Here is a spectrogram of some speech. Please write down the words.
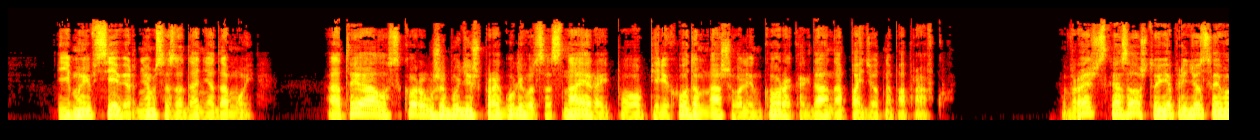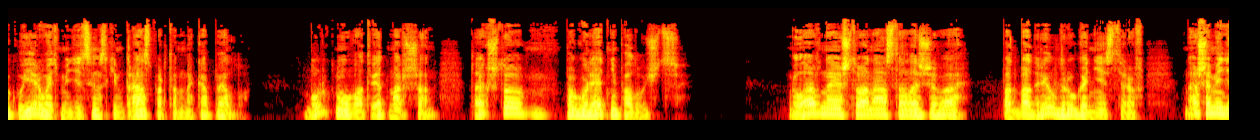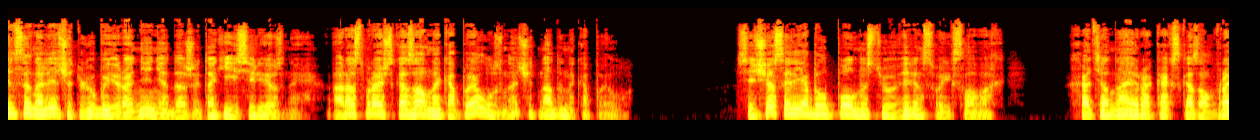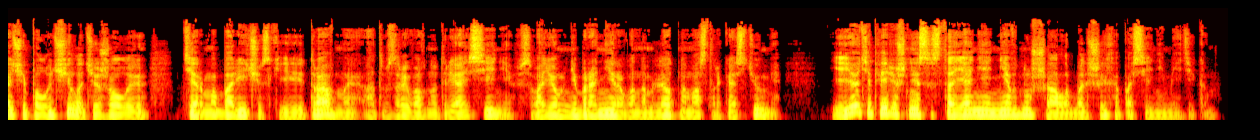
И мы все вернемся задание домой. А ты, Ал, скоро уже будешь прогуливаться с Найрой по переходам нашего линкора, когда она пойдет на поправку. Врач сказал, что ее придется эвакуировать медицинским транспортом на капеллу. Буркнул в ответ Маршан. Так что погулять не получится. Главное, что она осталась жива. Подбодрил друга Нестеров. Наша медицина лечит любые ранения, даже такие серьезные. А раз врач сказал на капеллу, значит, надо на капеллу. Сейчас Илья был полностью уверен в своих словах. Хотя Найра, как сказал врач, и получила тяжелые термобарические травмы от взрыва внутри Айсини в своем небронированном летном астрокостюме, ее теперешнее состояние не внушало больших опасений медикам.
